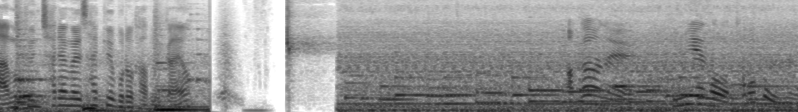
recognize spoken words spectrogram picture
아무튼 차량을 살펴보러 가볼까요? 아까 전에 구미에서 타봤거든요.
